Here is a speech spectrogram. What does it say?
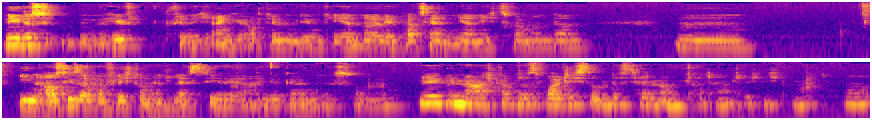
Nee, das hilft, finde ich, eigentlich auch dem, dem Klienten oder dem Patienten ja nichts, wenn man dann mh, ihn aus dieser Verpflichtung entlässt, die er ja eingegangen ist. So, ne? Nee, genau, ich glaube, das wollte ich so ein bisschen und hat er natürlich nicht gemacht. ja.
